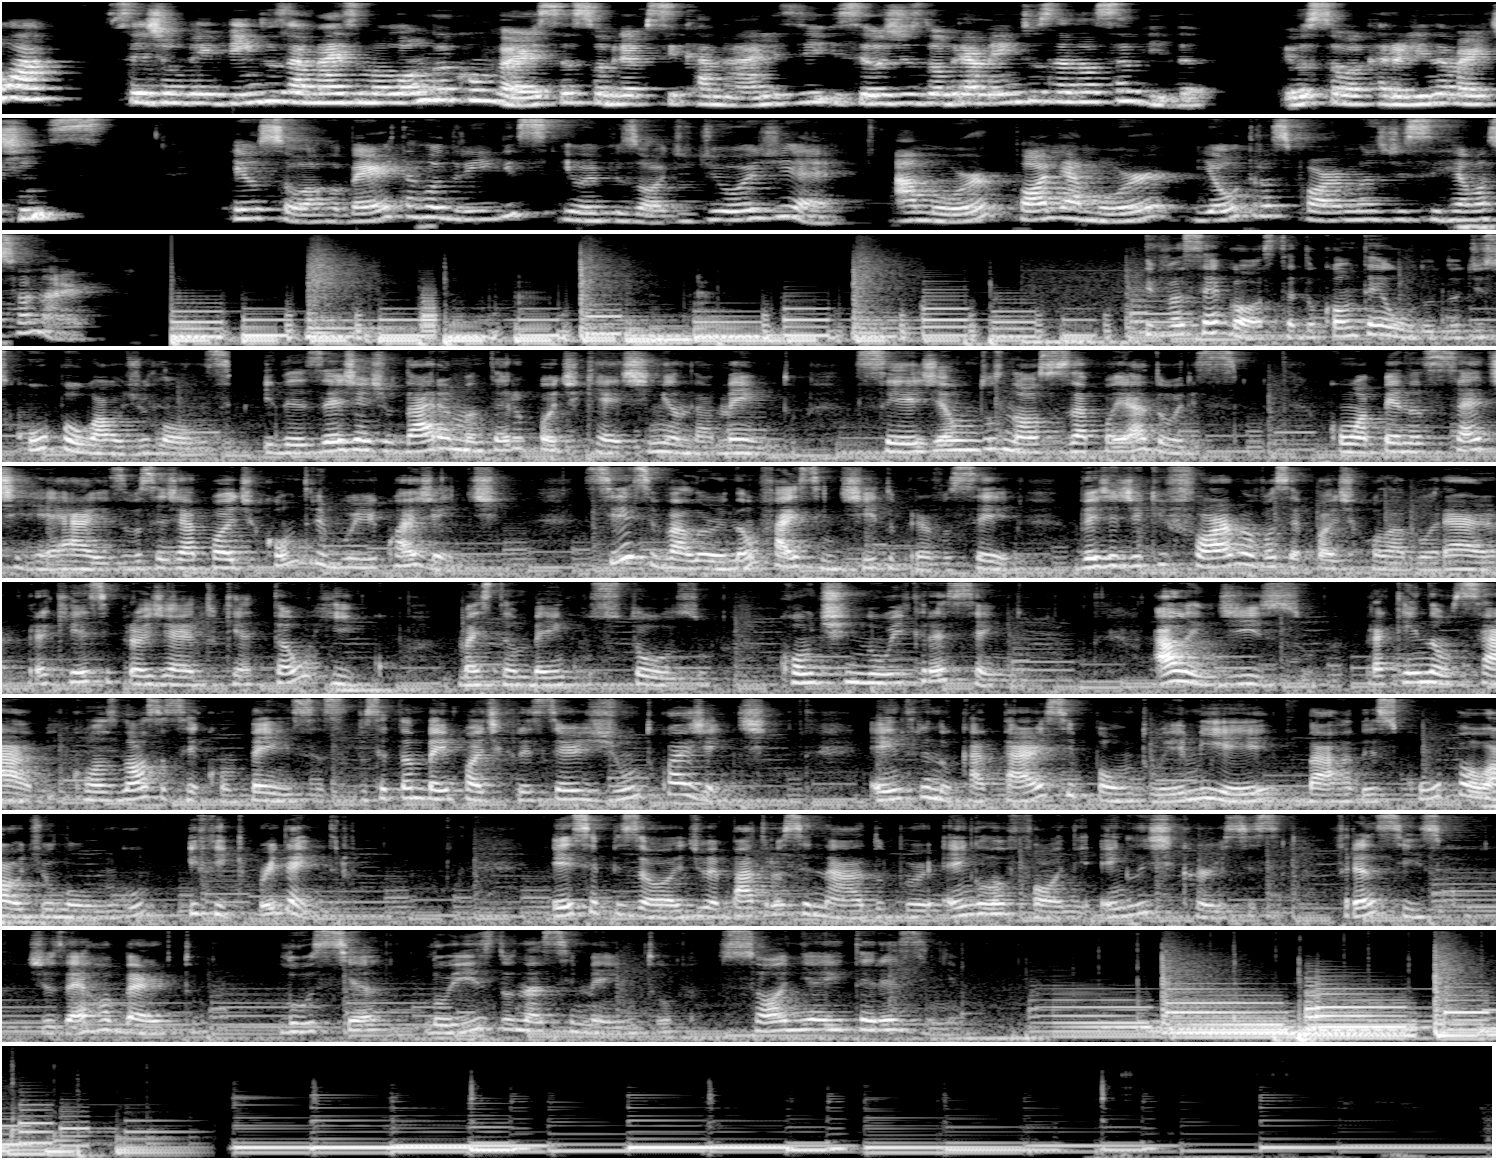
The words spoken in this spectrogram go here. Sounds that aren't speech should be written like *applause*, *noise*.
Olá, sejam bem-vindos a mais uma longa conversa sobre a psicanálise e seus desdobramentos na nossa vida. Eu sou a Carolina Martins. Eu sou a Roberta Rodrigues e o episódio de hoje é Amor, Poliamor e outras formas de se relacionar. Se você gosta do conteúdo do Desculpa o Áudio Longe e deseja ajudar a manter o podcast em andamento, seja um dos nossos apoiadores. Com apenas R$ reais você já pode contribuir com a gente. Se esse valor não faz sentido para você, veja de que forma você pode colaborar para que esse projeto que é tão rico, mas também custoso, continue crescendo. Além disso, para quem não sabe, com as nossas recompensas, você também pode crescer junto com a gente. Entre no catarse.me barra desculpa o áudio longo e fique por dentro. Esse episódio é patrocinado por Anglophone English Curses, Francisco, José Roberto, Lúcia, Luiz do Nascimento, Sônia e Terezinha.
